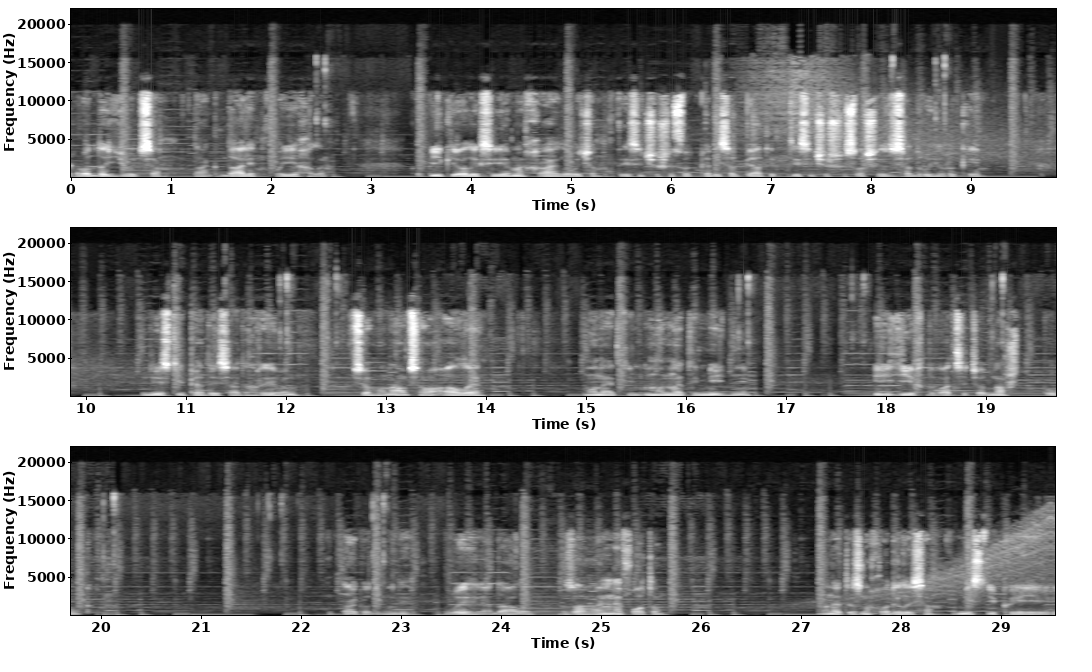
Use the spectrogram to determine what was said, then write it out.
продаються. Так, далі поїхали. Копійки Олексія Михайловича 1655-1662 роки. 250 гривень всього-навсього, але монети, монети мідні і їх 21 штука. Так от вони виглядали. Загальне фото. Монети знаходилися в місті Києві.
